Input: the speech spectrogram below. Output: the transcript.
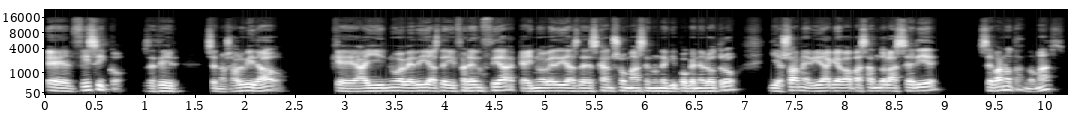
el físico. Es decir, se nos ha olvidado que hay nueve días de diferencia, que hay nueve días de descanso más en un equipo que en el otro, y eso a medida que va pasando la serie se va notando más,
